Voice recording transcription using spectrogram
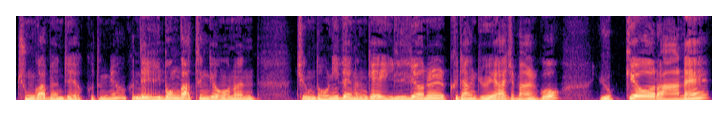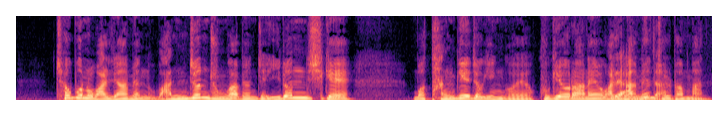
중과 면제였거든요. 근데 네. 이번 같은 경우는 지금 논의되는 게 1년을 그냥 유예하지 말고 6개월 안에 처분을 완료하면 완전 중과 면제 이런 식의 뭐 단계적인 거예요. 9개월 안에 네, 완료하면 네, 절반만.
